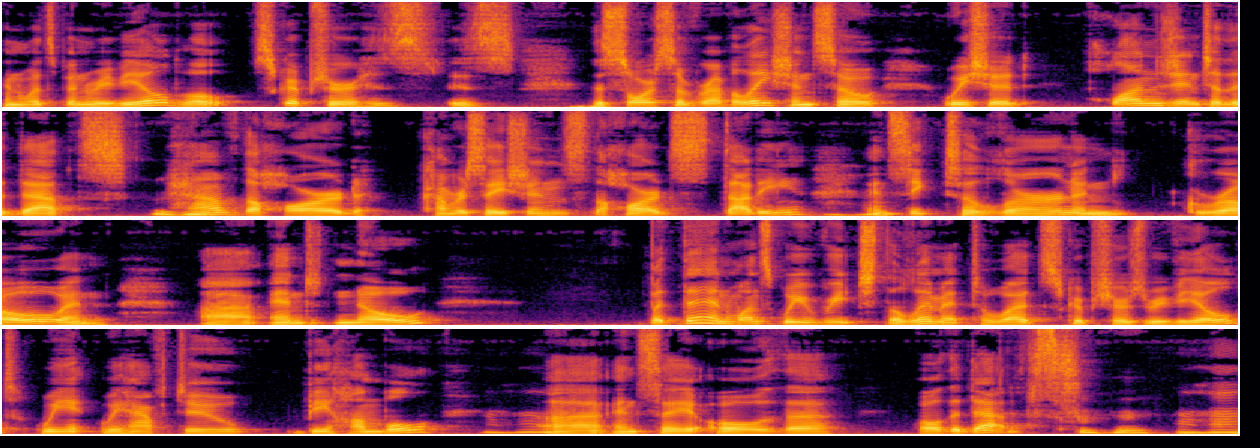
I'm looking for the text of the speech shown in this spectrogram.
And what's been revealed? Well, scripture is, is the source of revelation. So we should plunge into the depths, have the hard conversations, the hard study, and seek to learn and grow and, uh, and know. But then once we reach the limit to what scripture's revealed, we, we have to be humble, uh, and say, oh, the, oh, the depths. Mm-hmm. Mm-hmm.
